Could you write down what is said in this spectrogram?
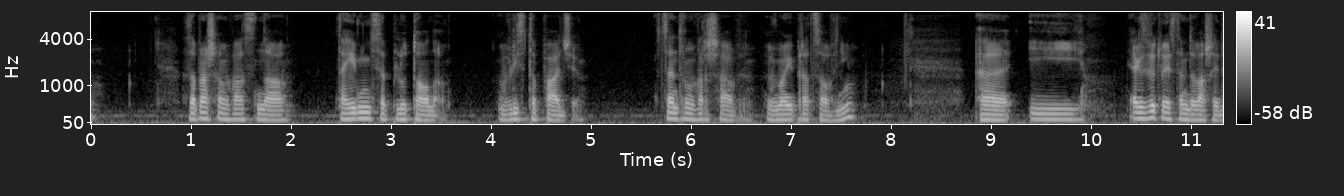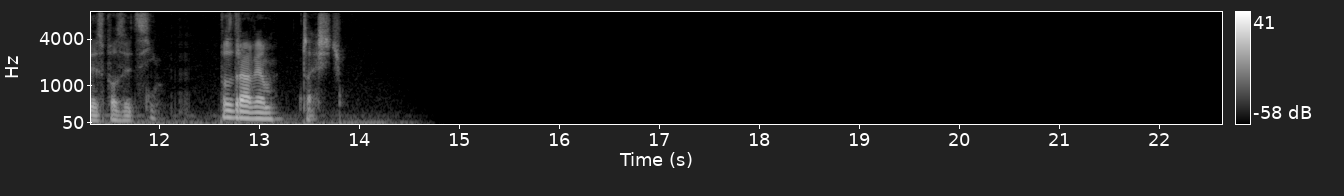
Zapraszam Was na tajemnicę Plutona w listopadzie w centrum Warszawy, w mojej pracowni. E, I jak zwykle jestem do Waszej dyspozycji. Pozdrawiam, cześć.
